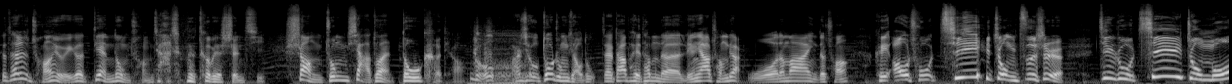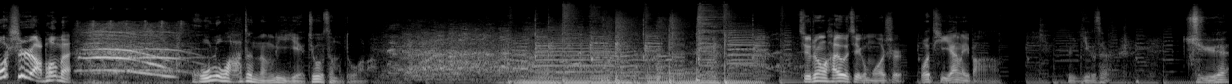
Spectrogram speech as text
就它这床有一个电动床架，真的特别神奇，上中下段都可调，而且有多种角度，再搭配他们的零压床垫，我的妈，你的床可以凹出七种姿势，进入七种模式啊，朋友们！葫芦娃的能力也就这么多了。其中还有几个模式，我体验了一把啊，就一个字儿，绝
